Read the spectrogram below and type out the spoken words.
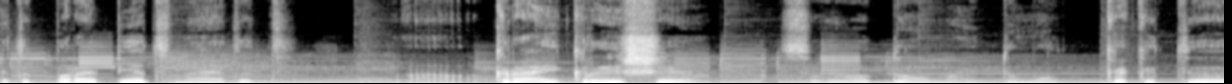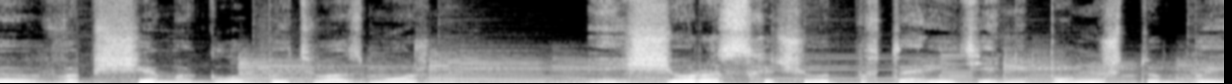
этот парапет, на этот э, край крыши своего дома и думал, как это вообще могло быть возможным. И еще раз хочу вот повторить, я не помню, чтобы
